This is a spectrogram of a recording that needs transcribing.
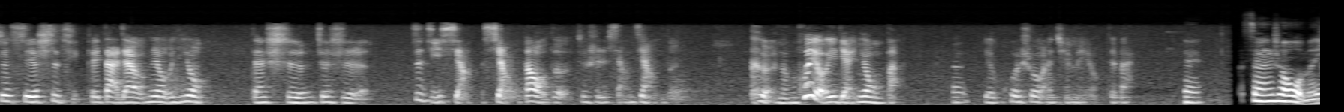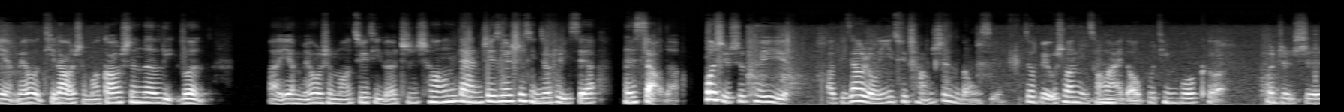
这些事情对大家有没有用，但是就是自己想想到的，就是想讲的，可能会有一点用吧。嗯，也不会说完全没有，对吧？对，虽然说我们也没有提到什么高深的理论，啊，也没有什么具体的支撑，但这些事情就是一些很小的，或许是可以呃比较容易去尝试的东西。就比如说你从来都不听播客，或者是。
